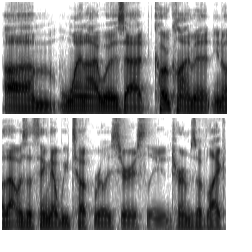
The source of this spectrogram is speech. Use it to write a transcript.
um, when I was at Code Climate, you know, that was a thing that we took really seriously in terms of like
